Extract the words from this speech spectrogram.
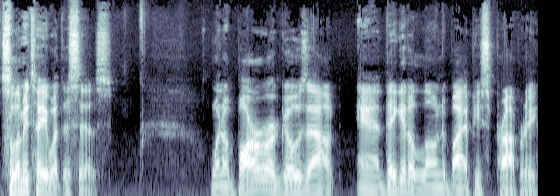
So let me tell you what this is. When a borrower goes out and they get a loan to buy a piece of property,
